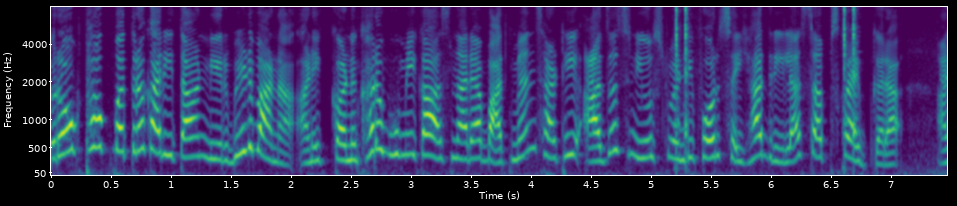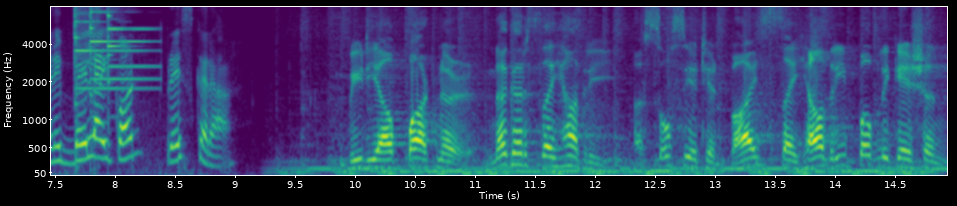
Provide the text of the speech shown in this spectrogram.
रोखठोक पत्रकारिता निर्भीड बाणा आणि कणखर भूमिका असणाऱ्या बातम्यांसाठी आजच न्यूज ट्वेंटी फोर सह्याद्रीला सबस्क्राईब करा आणि बेल आयकॉन प्रेस करा. Media partner Nagar Sahyadri associated by Sahyadri publication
